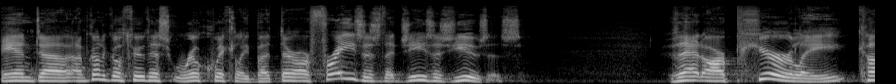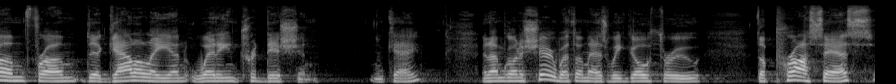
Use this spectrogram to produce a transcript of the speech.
And uh, I'm going to go through this real quickly, but there are phrases that Jesus uses that are purely come from the Galilean wedding tradition. Okay? And I'm going to share with them as we go through the process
